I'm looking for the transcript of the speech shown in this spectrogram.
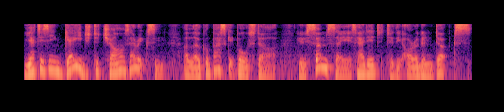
yet is engaged to Charles Eriksen, a local basketball star, who some say is headed to the Oregon Ducks.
